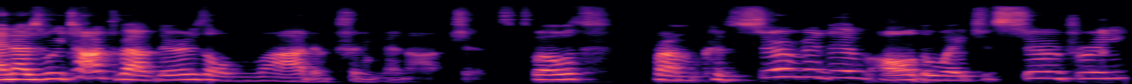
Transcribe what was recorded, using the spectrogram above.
And as we talked about, there is a lot of treatment options, both from conservative all the way to surgery.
